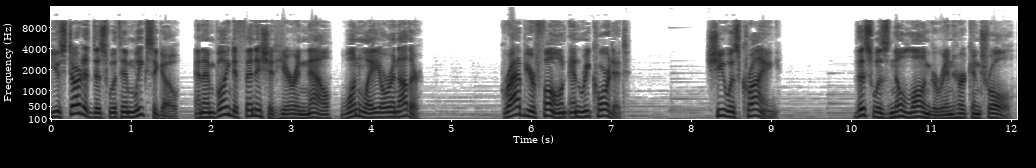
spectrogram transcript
You started this with him weeks ago, and I'm going to finish it here and now, one way or another. Grab your phone and record it. She was crying. This was no longer in her control.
